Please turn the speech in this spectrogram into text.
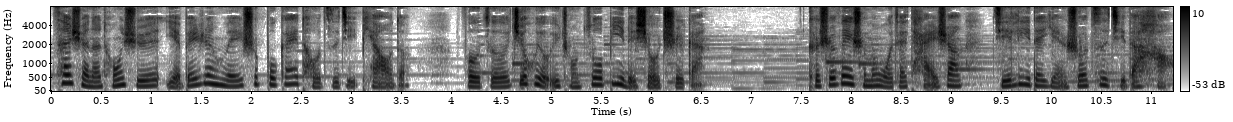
参选的同学也被认为是不该投自己票的，否则就会有一种作弊的羞耻感。可是为什么我在台上极力的演说自己的好，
